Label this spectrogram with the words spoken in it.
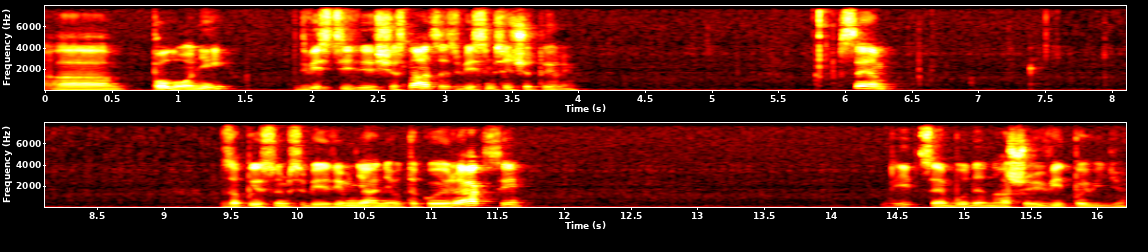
е, полоній 216 84. Все. Записуємо собі рівняння такої реакції. І це буде нашою відповіддю.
